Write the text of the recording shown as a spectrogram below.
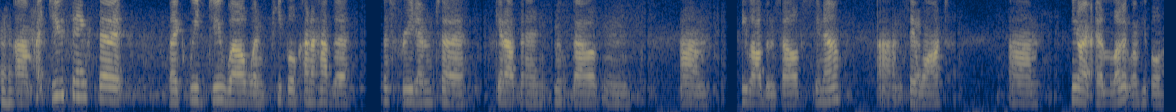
um, I do think that like we do well when people kind of have the, the freedom to get up and move about and um, be loud themselves, you know, um, if they Yeah. want. Um, you know, I, I love it when people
